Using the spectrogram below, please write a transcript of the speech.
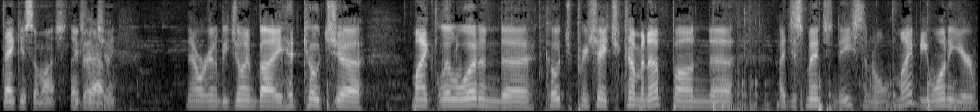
Thank you so much. Thanks for having me. Now we're going to be joined by head coach uh, Mike Littlewood, and uh, coach, appreciate you coming up. On uh, I just mentioned Easton might be one of your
